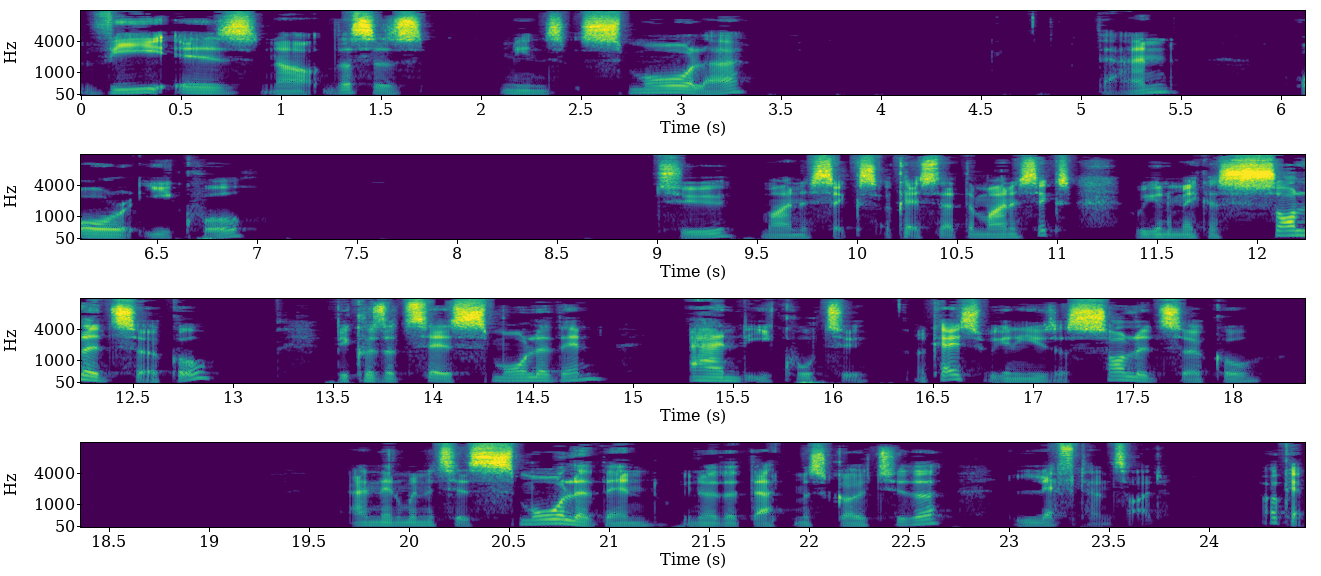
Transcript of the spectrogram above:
v is, now this is means smaller than or equal to minus 6. Okay, so at the minus 6, we're going to make a solid circle because it says smaller than and equal to. Okay, so we're going to use a solid circle. And then when it says smaller than, we know that that must go to the left-hand side. Okay,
